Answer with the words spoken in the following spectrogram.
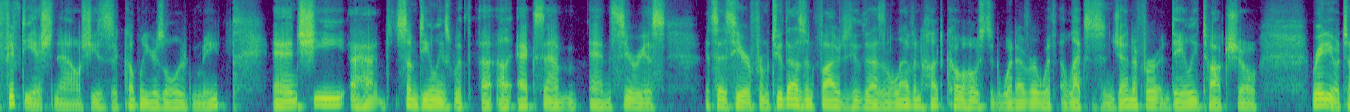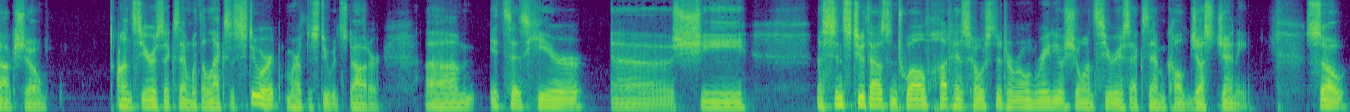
50ish now. She's a couple years older than me, and she had some dealings with uh, uh, XM and Sirius. It says here from 2005 to 2011, Hutt co-hosted whatever with Alexis and Jennifer, a daily talk show, radio talk show on Sirius XM with Alexis Stewart, Martha Stewart's daughter. Um, it says here uh, she since 2012, Hutt has hosted her own radio show on Sirius XM called Just Jenny. So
